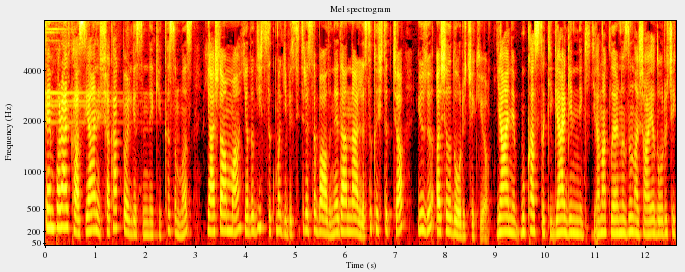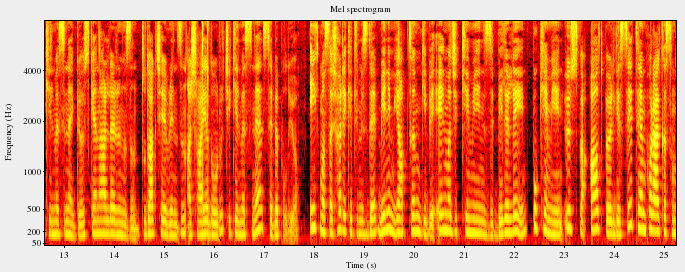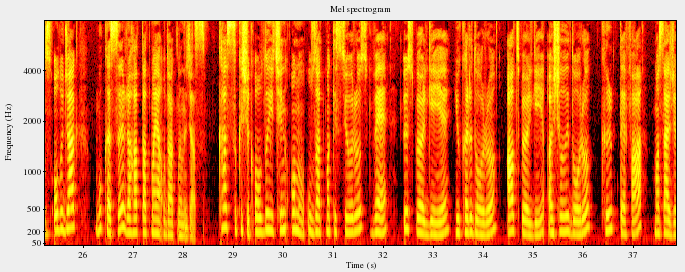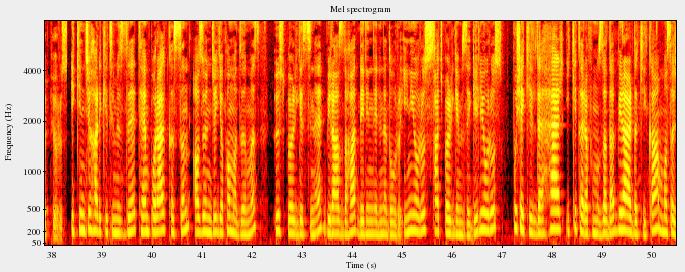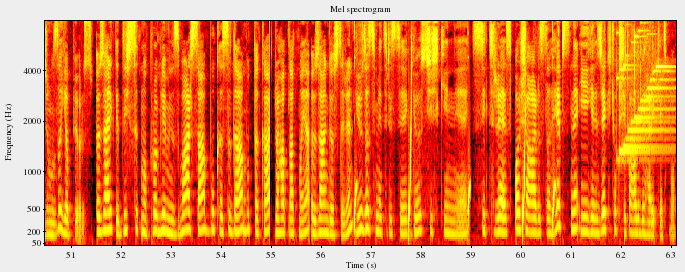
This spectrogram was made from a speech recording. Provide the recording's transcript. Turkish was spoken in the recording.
Temporal kas yani şakak bölgesindeki kasımız yaşlanma ya da diş sıkma gibi strese bağlı nedenlerle sıkıştıkça yüzü aşağı doğru çekiyor. Yani bu kastaki gerginlik yanaklarınızın aşağıya doğru çekilmesine, göz kenarlarınızın, dudak çevrenizin aşağıya doğru çekilmesine sebep oluyor. İlk masaj hareketimizde benim yaptığım gibi elmacık kemiğinizi belirleyin. Bu kemiğin üst ve alt bölgesi temporal kasımız olacak. Bu kası rahatlatmaya odaklanacağız. Kas sıkışık olduğu için onu uzatmak istiyoruz ve üst bölgeyi yukarı doğru, alt bölgeyi aşağı doğru 40 defa masaj yapıyoruz. İkinci hareketimizde temporal kasın az önce yapamadığımız üst bölgesine biraz daha derinlerine doğru iniyoruz. Saç bölgemize geliyoruz. Bu şekilde her iki tarafımıza da birer dakika masajımızı yapıyoruz. Özellikle diş sıkma probleminiz varsa bu kası da mutlaka rahatlatmaya özen gösterin. Yüz asimetrisi, göz şişkinliği, stres, baş ağrısı hepsine iyi gelecek çok şifalı bir hareket bu.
